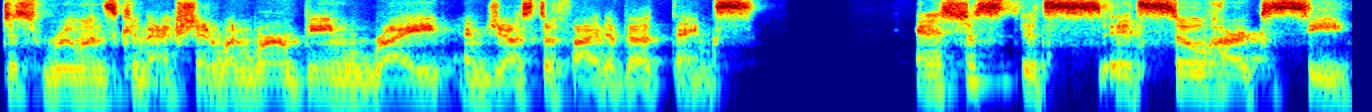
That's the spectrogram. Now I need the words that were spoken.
just ruins connection when we're being right and justified about things. And it's just, it's, it's so hard to see.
